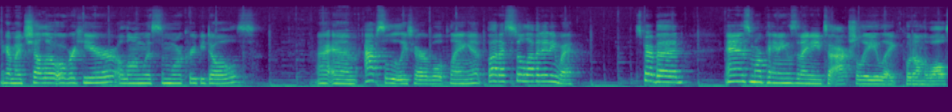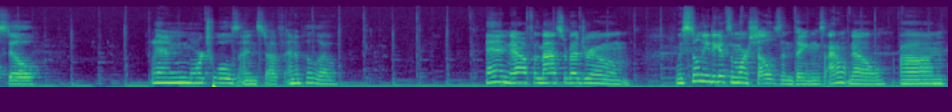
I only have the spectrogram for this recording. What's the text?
I got my cello over here along with some more creepy dolls. I am absolutely terrible at playing it, but I still love it anyway. Spare bed, and some more paintings that I need to actually like put on the wall still. And more tools and stuff, and a pillow. And now for the master bedroom. We still need to get some more shelves and things. I don't know. Um,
